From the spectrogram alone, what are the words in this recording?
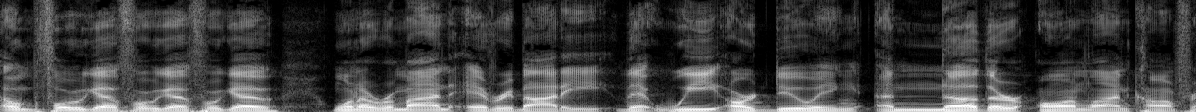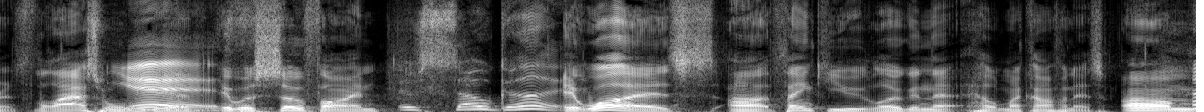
oh, before we go, before we go, before we go, want to remind everybody that we are doing another online conference. The last one we Yes. did, it was so fun. it was so good. It was. Uh, thank you, Logan. That helped my confidence. Um,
